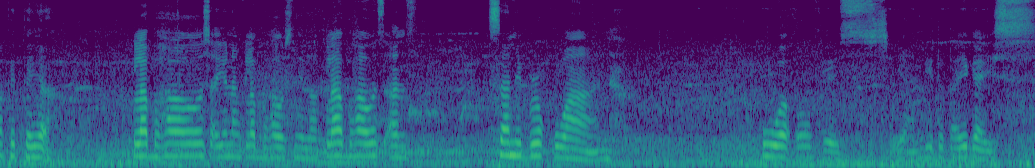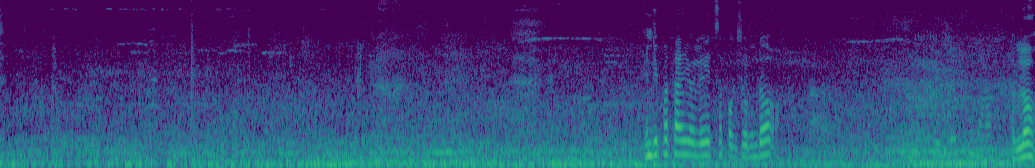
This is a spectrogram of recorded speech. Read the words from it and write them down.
bakit kaya? Clubhouse, ayun ang clubhouse nila. Clubhouse and Sunnybrook 1. Hua office. Ayan, dito tayo guys. Hindi pa tayo late sa pagsundo. Hello?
